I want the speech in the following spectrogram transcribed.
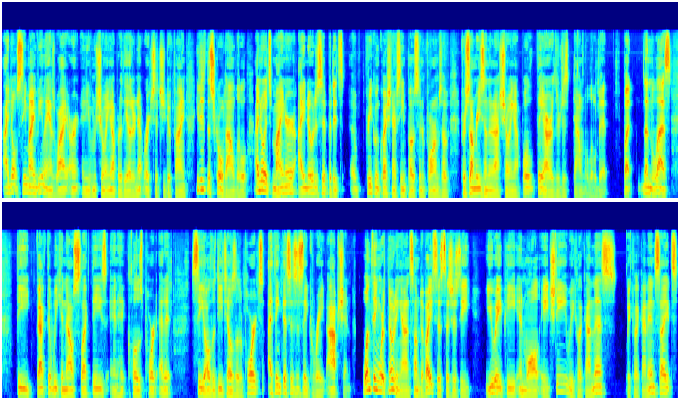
I don't see my VLANs. Why aren't any of them showing up or the other networks that you define? You just have to scroll down a little. I know it's minor. I notice it, but it's a frequent question I've seen posted in forums of for some reason they're not showing up. Well, they are. They're just down a little bit. But nonetheless, the fact that we can now select these and hit close port edit, see all the details of the ports, I think this is a great option. One thing worth noting on some devices, such as the UAP in-wall HD, we click on this, we click on Insights,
